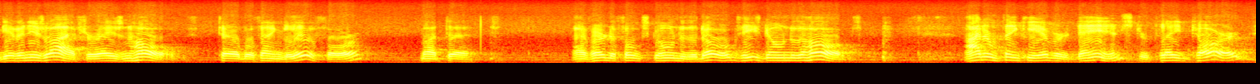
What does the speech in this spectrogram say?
Giving his life to raising hogs. Terrible thing to live for, but uh, I've heard of folks going to the dogs. He's going to the hogs. I don't think he ever danced or played cards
